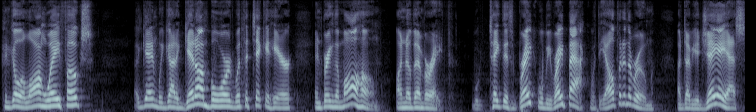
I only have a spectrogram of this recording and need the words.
can go a long way, folks. Again, we got to get on board with the ticket here and bring them all home on November 8th. We'll take this break. We'll be right back with the elephant in the room on WJAS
